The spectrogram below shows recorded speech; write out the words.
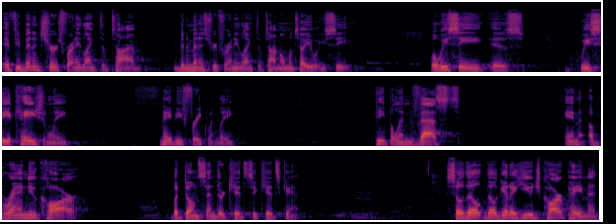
if you've been in church for any length of time, you've been in ministry for any length of time, I'm going to tell you what you see. What we see is we see occasionally, maybe frequently, people invest in a brand new car but don't send their kids to kids camp. So they'll, they'll get a huge car payment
